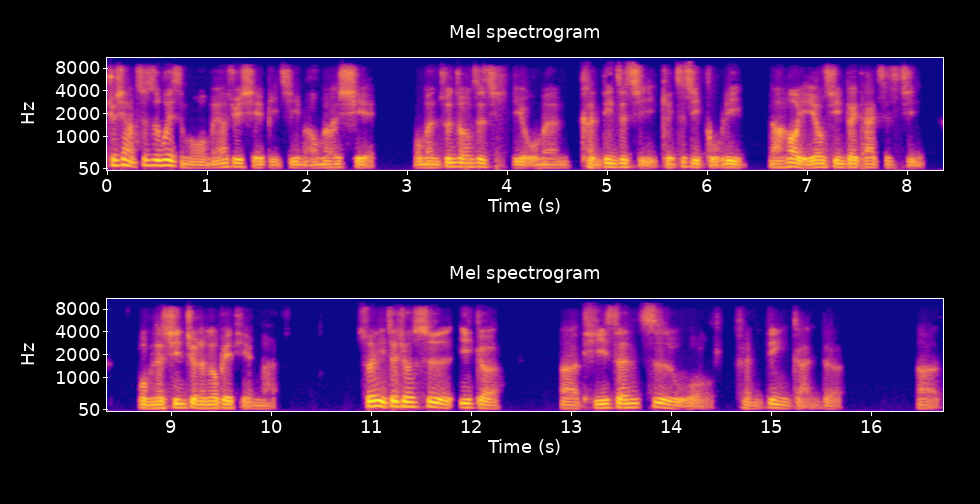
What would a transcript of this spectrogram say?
就像这是为什么我们要去写笔记嘛？我们写，我们尊重自己，我们肯定自己，给自己鼓励，然后也用心对待自己，我们的心就能够被填满。所以这就是一个呃提升自我肯定感的呃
